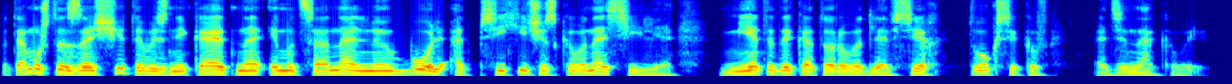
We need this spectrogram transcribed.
потому что защита возникает на эмоциональную боль от психического насилия, методы которого для всех токсиков одинаковые.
